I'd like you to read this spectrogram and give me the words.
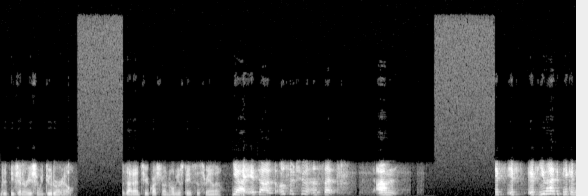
the degeneration we do to our health. Does that answer your question on homeostasis, Rihanna? Yeah, it does. Also, too, is that um, if if if you had to pick and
